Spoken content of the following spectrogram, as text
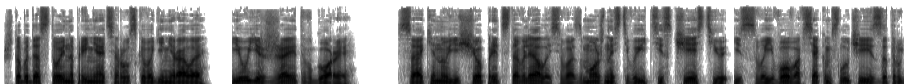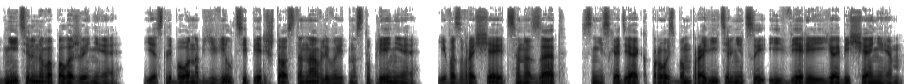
чтобы достойно принять русского генерала, и уезжает в горы. Сакину еще представлялась возможность выйти с честью из своего, во всяком случае, затруднительного положения, если бы он объявил теперь, что останавливает наступление и возвращается назад, снисходя к просьбам правительницы и веря ее обещаниям,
